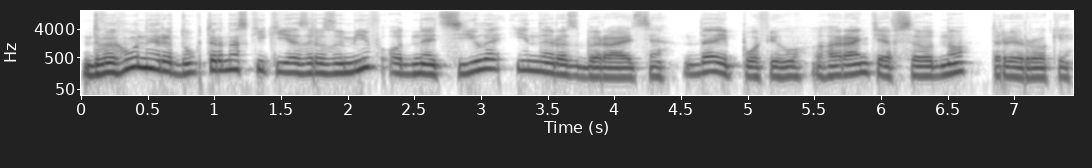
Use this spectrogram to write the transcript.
Двигун і редуктор, наскільки я зрозумів, одне ціле і не розбирається. Да і пофігу, гарантія все одно 3 роки.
